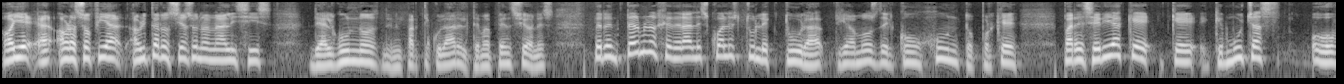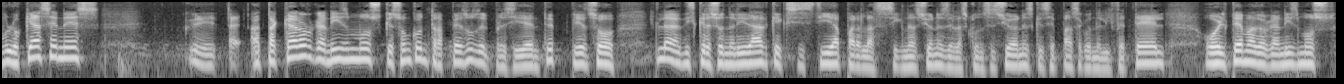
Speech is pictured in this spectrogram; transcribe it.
Oye, eh, ahora Sofía, ahorita nos hacías un análisis de algunos, en particular el tema pensiones, pero en términos generales, ¿cuál es tu lectura, digamos, del conjunto? Porque parecería que, que, que muchas, o lo que hacen es eh, atacar organismos que son contrapesos del presidente. Pienso la discrecionalidad que existía para las asignaciones de las concesiones que se pasa con el IFETEL, o el tema de organismos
